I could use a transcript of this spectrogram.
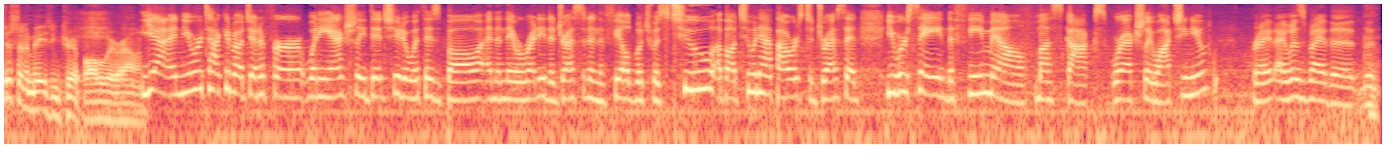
just an amazing trip all the way around. Yeah, and you were talking about Jennifer when he actually did shoot it with his bow and then they were ready to dress it in the field, which was two, about two and a half hours to dress it. You were saying the female muskox were actually watching you? Right, I was by the, the,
